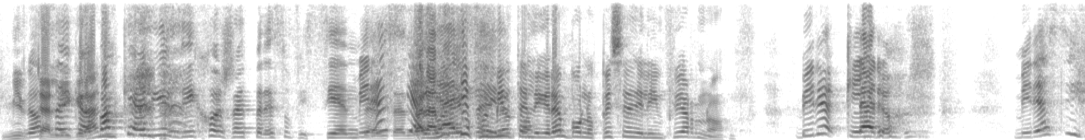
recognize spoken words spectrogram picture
Mirta sé, Legrand? capaz que alguien dijo ya esperé suficiente. Mirá si. Para mí que fue Mirta. Legrand por los peces del infierno. Mira, claro. Mirá si.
